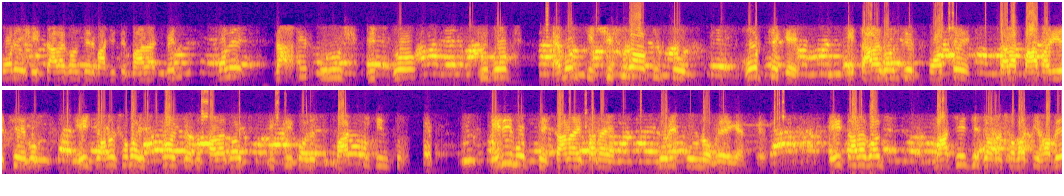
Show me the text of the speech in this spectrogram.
পরে এই তারাগঞ্জের মাটিতে পা রাখবেন। ফলে নারী, পুরুষ, বৃদ্ধ, যুবক, এমনকি শিশুরাও কিন্তু ভোর থেকে এই তারাগঞ্জের পথে তারা পা বাড়িয়েছে এবং এই জনসভা স্থল যত তারাগঞ্জ ডিগ্রি কলেজ মাঠটি কিন্তু এরই মধ্যে কানায় কানায় পরিপূর্ণ হয়ে গেছে। এই তারাগঞ্জ মাঠে যে জনসভাটি হবে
